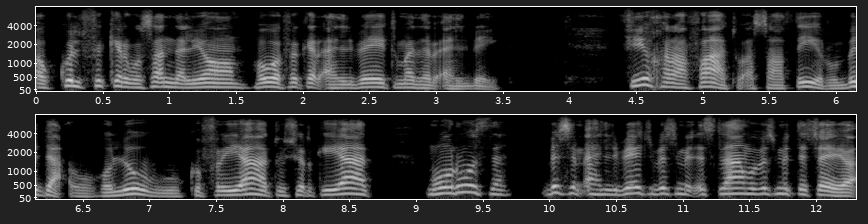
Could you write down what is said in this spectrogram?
أو كل فكر وصلنا اليوم هو فكر أهل البيت ومذهب أهل البيت. في خرافات وأساطير وبدع وغلو وكفريات وشركيات موروثة باسم أهل البيت وباسم الإسلام وباسم التشيع.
